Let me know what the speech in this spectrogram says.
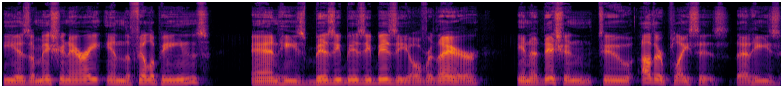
He is a missionary in the Philippines, and he's busy, busy, busy over there, in addition to other places that he's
